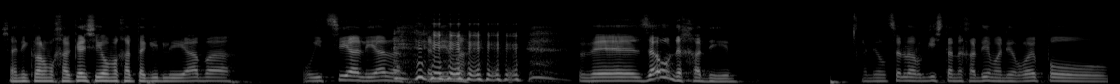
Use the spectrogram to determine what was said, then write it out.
שאני כבר מחכה שיום אחד תגיד לי, אבא, הוא הציע לי, יאללה, קדימה. וזהו, נכדים. אני רוצה להרגיש את הנכדים, אני רואה פה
